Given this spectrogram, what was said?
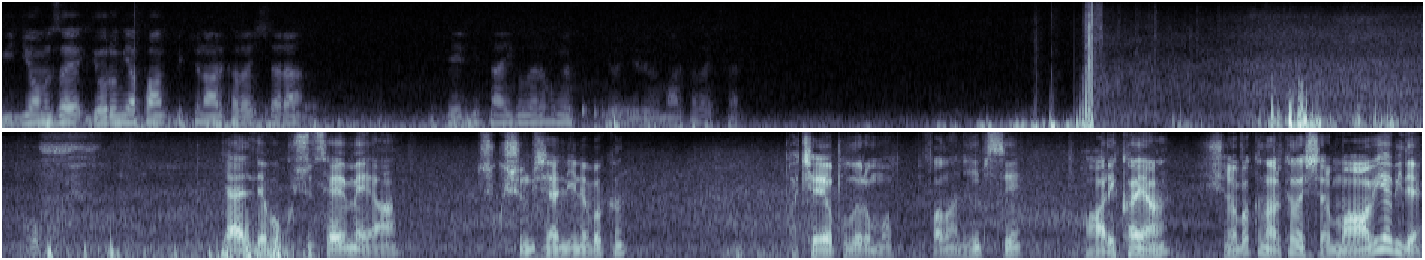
Videomuza yorum yapan bütün arkadaşlara sevgi saygılarımı gö- gönderiyorum arkadaşlar. Of. Gel de bu kuşu sevme ya. Şu kuşun güzelliğine bakın. Paça yapıları falan hepsi harika ya. Şuna bakın arkadaşlar. Mavi ya bir de.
